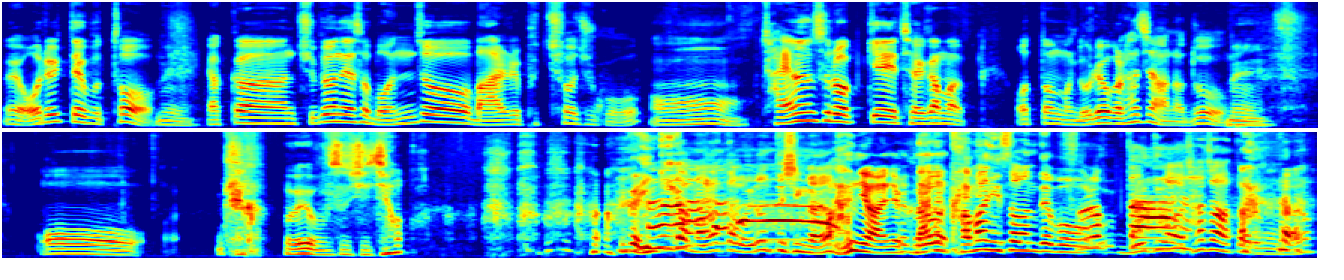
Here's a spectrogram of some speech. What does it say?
네, 어릴 때부터 네. 약간 주변에서 먼저 말을 붙여주고 어. 자연스럽게 제가 막 어떤 막 노력을 하지 않아도 네. 어. 왜 웃으시죠? 그러니까 인기가 많았다 뭐 이런 뜻인가요? 아니요, 아니요. 나는 그런 가만히 있었는데 뭐 부럽다. 모두가 찾아왔다 그런 건가요?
